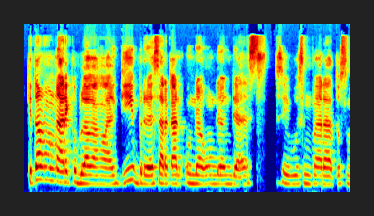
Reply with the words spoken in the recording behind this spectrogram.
kita menarik ke belakang lagi berdasarkan Undang-Undang Dasar 1945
